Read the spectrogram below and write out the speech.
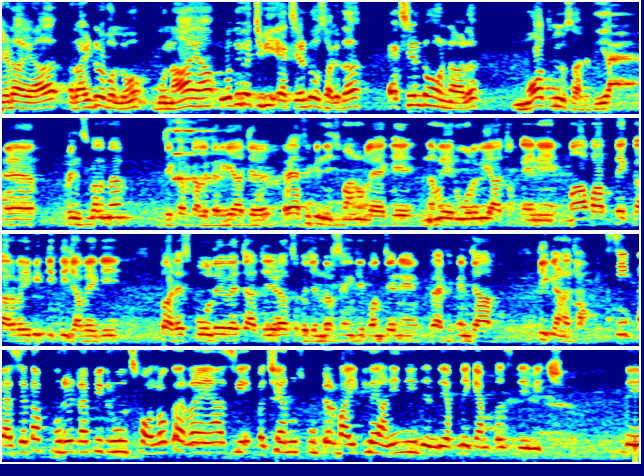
ਜਿਹੜਾ ਆ ਰਾਈਡਰ ਵੱਲੋਂ ਗੁਨਾਹ ਆ ਉਹਦੇ ਵਿੱਚ ਵੀ ਐਕਸੀਡੈਂਟ ਹੋ ਸਕਦਾ। ਐਕਸੀਡੈਂਟ ਹੋਣ ਨਾਲ ਮੌਤ ਵੀ ਹੋ ਸਕਦੀ ਆ। ਪ੍ਰਿੰਸੀਪਲ ਮੈਮ ਜੇਕਰ ਗੱਲ ਕਰੀਏ ਅੱਜ ਟ੍ਰੈਫਿਕ ਨਿਯਮਾਂ ਨੂੰ ਲੈ ਕੇ ਨਵੇਂ ਰੂਲ ਵੀ ਆ ਚੁੱਕੇ ਨੇ ਮਾਪੇ ਤੇ ਕਾਰਵਾਈ ਵੀ ਕੀਤੀ ਜਾਵੇਗੀ। ਤੁਹਾਡੇ ਸਕੂਲ ਦੇ ਵਿੱਚ ਅੱਜ ਜਿਹੜਾ ਸੁਖਜਿੰਦਰ ਸਿੰਘ ਜੀ ਪਹੁੰਚੇ ਨੇ ਟ੍ਰੈਫਿਕ ਇੰਚਾਰਜ ਕੀ ਕਹਿਣਾ ਚਾਹੋਗੇ? ਅਸੀਂ ਵੈਸੇ ਤਾਂ ਪੂਰੇ ਟ੍ਰੈਫਿਕ ਰੂਲਸ ਫੋਲੋ ਕਰ ਰਹੇ ਹਾਂ। ਅਸੀਂ ਬੱਚਿਆਂ ਨੂੰ ਸਕੂਟਰ ਬਾਈਕ ਲਿਆਣੀ ਨਹੀਂ ਦਿੰਦੇ ਆਪਣੇ ਕੈਂਪਸ ਦੇ ਵਿੱਚ। ਤੇ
